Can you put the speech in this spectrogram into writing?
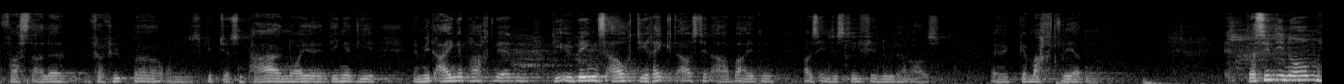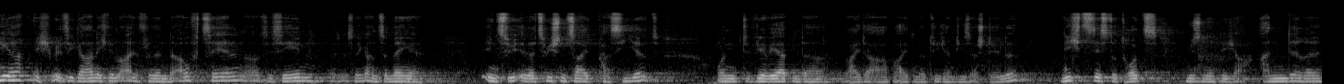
fast alle verfügbar und es gibt jetzt ein paar neue Dinge, die mit eingebracht werden, die übrigens auch direkt aus den Arbeiten aus Industrie 4.0 heraus gemacht werden. Das sind die Normen hier. Ich will sie gar nicht im Einzelnen aufzählen. Also Sie sehen, es ist eine ganze Menge in der Zwischenzeit passiert und wir werden da weiterarbeiten, natürlich an dieser Stelle. Nichtsdestotrotz müssen natürlich auch andere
